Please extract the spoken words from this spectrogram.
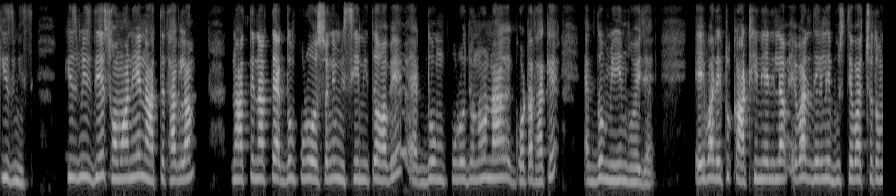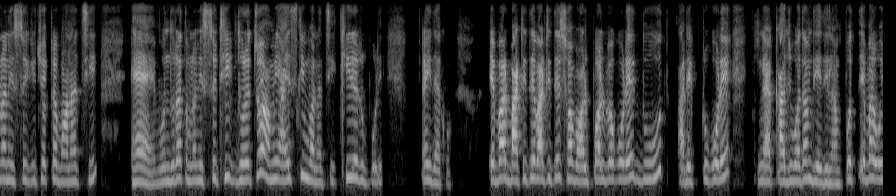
কিশমিশ। কিশমিশ দিয়ে সমানে নাড়তে থাকলাম। নাড়তে, নাড়তে একদম পুরো ওর সঙ্গে মিশিয়ে নিতে হবে। একদম পুরো যেন না গোটা থাকে, একদম মিহিন হয়ে যায়। এবার একটু কাঠি নিয়ে নিলাম। এবার দেখলেই বুঝতে পারছ তোমরা নিশ্চয়ই কিছু একটা বানাচ্ছি। হ্যাঁ, বন্ধুরা তোমরা নিশ্চয়ই ঠিক ধরেছ আমি আইসক্রিম বানাচ্ছি ক্ষীরের উপরে। এই দেখো। এবার বাটিতে, বাটিতে সব অল্প, অল্প করে দুধ আর একটু করে কাজু বাদাম দিয়ে দিলাম। এবার ওই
